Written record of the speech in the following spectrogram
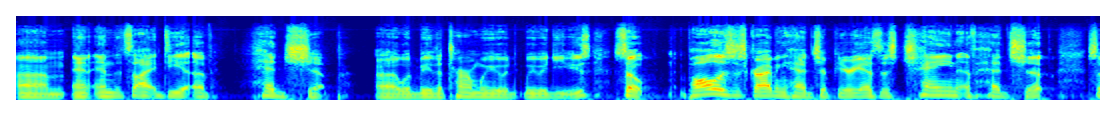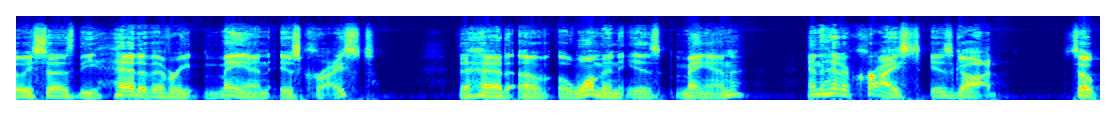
um, and and this idea of headship. Uh, would be the term we would we would use. So Paul is describing headship here. He has this chain of headship. So he says the head of every man is Christ, the head of a woman is man, and the head of Christ is God. So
